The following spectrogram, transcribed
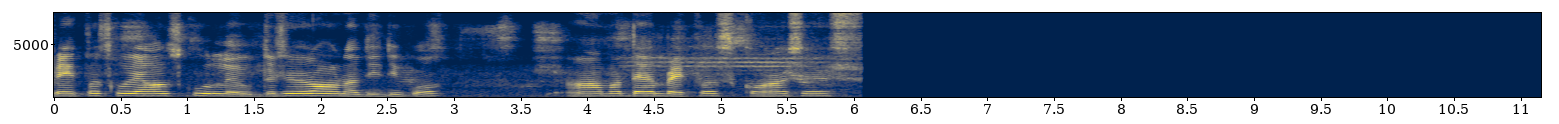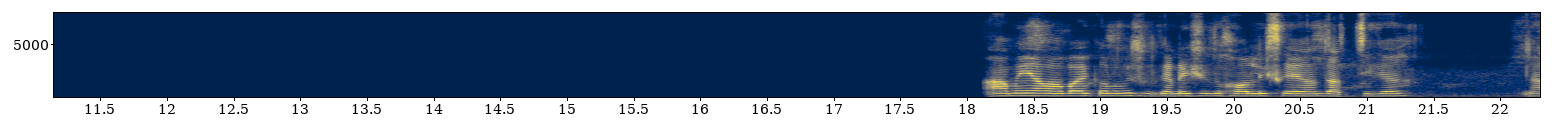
ব্রেকফাস্ট করে এখন স্কুলের উদ্দেশ্যে রওনা দিয়ে দিব। আমার দেখেন ব্রেকফাস্ট করা শেষ। আমি আমার বাড়ি কোনো বিস্কুট কেন শুধু হরলিক্স খেয়ে যাচ্ছি গা। না,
